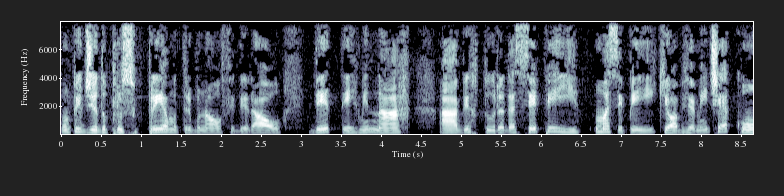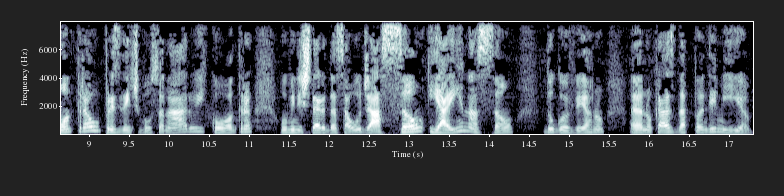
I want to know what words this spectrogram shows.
um pedido para o Supremo Tribunal Federal determinar a abertura da CPI. Uma CPI que, obviamente, é contra o presidente Bolsonaro e contra o Ministério da Saúde, a ação e a inação do governo eh, no caso da pandemia.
